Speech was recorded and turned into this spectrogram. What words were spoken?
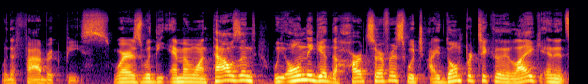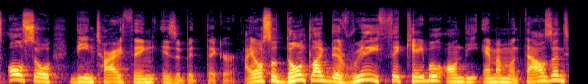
with a fabric piece. Whereas with the MM1 1000, we only get the hard surface, which I don't particularly like, and it's also the entire thing is a bit thicker. I also don't like the really thick cable on the MM1000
